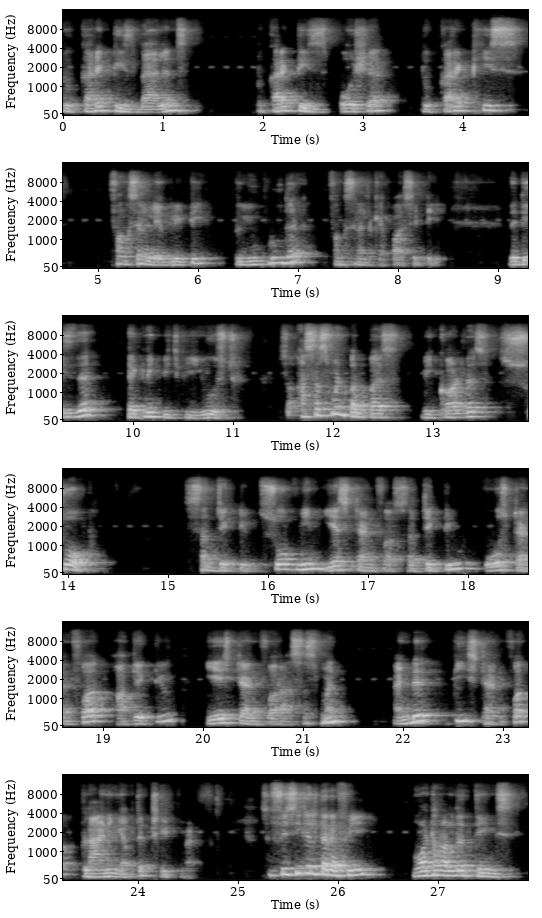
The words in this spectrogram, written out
to correct his balance, to correct his posture, to correct his functional ability, to improve the functional capacity. That is the technique which we used. So assessment purpose, we called as SOAP, subjective. SOAP means S stand for subjective, O stand for objective, A stand for assessment, and P stand for planning of the treatment. So physical therapy, what are all the things?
